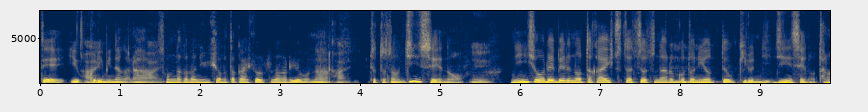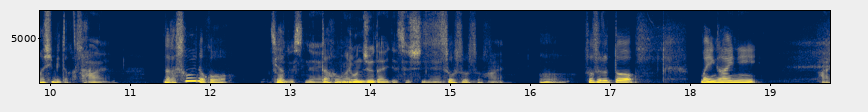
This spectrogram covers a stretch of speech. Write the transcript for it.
てゆっくり見ながら、はい。はい。その中の認証の高い人とつながるような、はい。ちょっとその人生のええ。認証レベルの高い人たちとつながることによって起きるに人生の楽しみとかさ、はい。なんかそういうのをこうそうですね。った方がいい。40代ですしね。そうそうそうはい。うん、そうすると、まあ、意外にはい。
